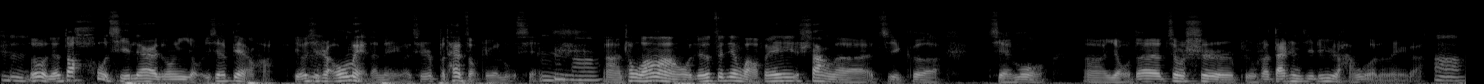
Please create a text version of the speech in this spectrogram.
嗯。所以我觉得到后期恋爱综艺有一些变化，尤其是欧美的那个，其实不太走这个路线。嗯嗯啊，它往往我觉得最近网飞上了几个节目，呃，有的就是比如说《单身即地狱》韩国的那个，嗯。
